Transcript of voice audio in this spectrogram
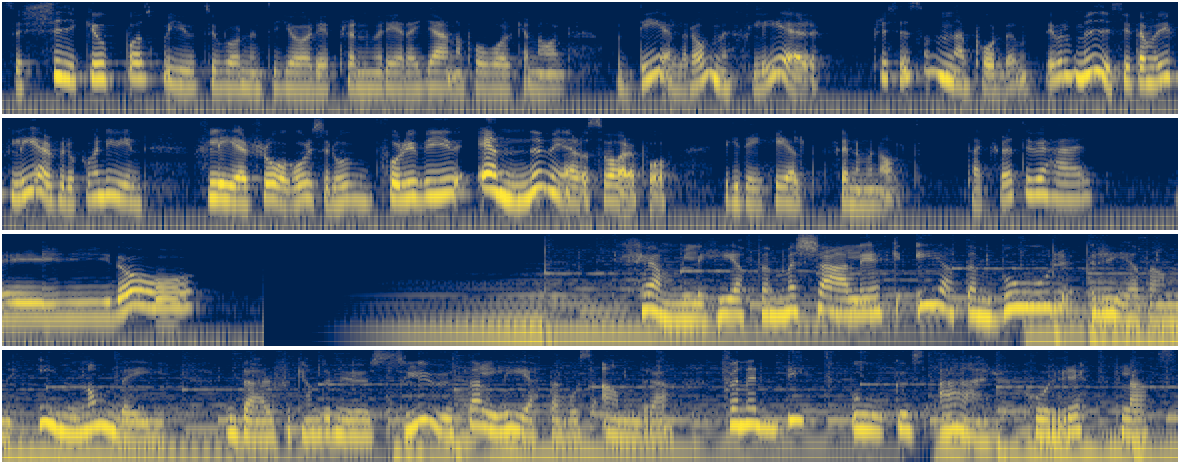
Så kika upp oss på Youtube om du inte gör det. Prenumerera gärna på vår kanal och dela dem med fler. Precis som den här podden. Det är väl mysigt om vi är fler, för då kommer det ju in fler frågor, så då får vi ju ännu mer att svara på, vilket är helt fenomenalt. Tack för att du är här. Hej då! Hemligheten med kärlek är att den bor redan inom dig. Därför kan du nu sluta leta hos andra. För när ditt fokus är på rätt plats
